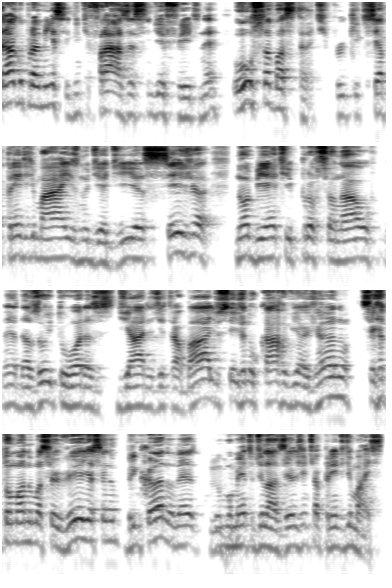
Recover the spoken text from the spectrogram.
trago para mim a seguinte frase, assim, de efeito, né? Ouça bastante, porque você aprende demais no dia a dia, seja no ambiente profissional, né, das oito horas diárias de trabalho, seja no carro viajando, seja tomando uma cerveja, sendo brincando, né? No hum. momento de lazer, a gente aprende demais.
